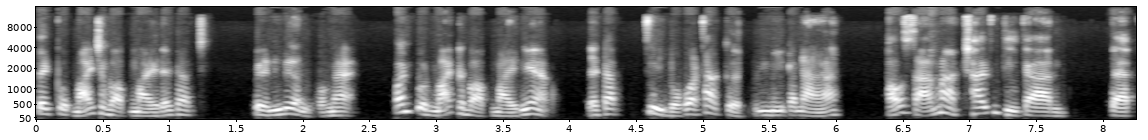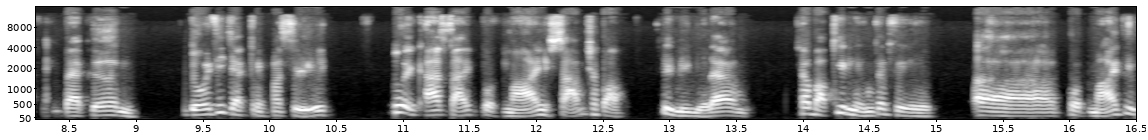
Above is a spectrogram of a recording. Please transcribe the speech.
เป็นกฎหมายฉบับใหม่นะครับ เป็นเรื่องของนะเพราะกฎหมายฉบับใหม่เนี่ยนะครับ ที่บอกว่าถ้าเกิดมีปัญหาเขาสามารถใช้วิธีการแบบแบบเดิม โดยที่จะเก็บภาษีด้วยอาศัยกฎหมายสามฉบับที่มีอยู่แล้ว ฉบับที่หนึ่งก็คืออกฎหมายที่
